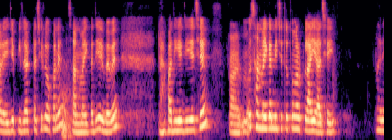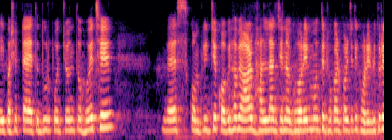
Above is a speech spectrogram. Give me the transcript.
আর এই যে পিলারটা ছিল ওখানে, সানমাইকা দিয়ে এইভাবে ঢাকা দিয়ে দিয়েছে। আর সানমাইকার নিচে তো তোমার প্লাই আছেই। আর এই পাশেরটা এত দূর পর্যন্ত হয়েছে। ব্যাস কমপ্লিট যে কবে হবে আর ভালো লাগছে না। ঘরের মধ্যে ঢোকার পর যদি ঘরের ভিতরে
